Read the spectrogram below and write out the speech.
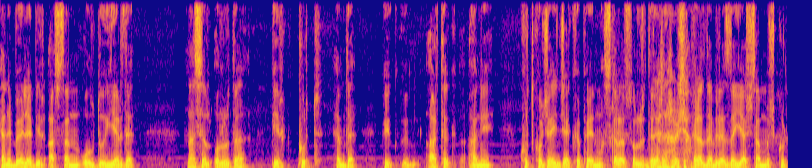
Yani böyle bir aslanın olduğu yerde nasıl olur da bir kurt hem de artık hani kurt kocayınca köpeğin maskarası olur derler. Derler hocam. Herhalde biraz da yaşlanmış kurt.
